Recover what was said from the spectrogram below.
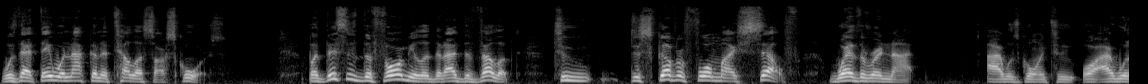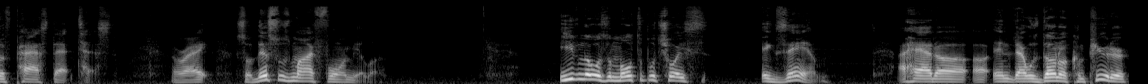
was that they were not going to tell us our scores. But this is the formula that I developed to discover for myself whether or not I was going to or I would have passed that test. All right. So this was my formula. Even though it was a multiple choice exam, I had uh, uh, and that was done on a computer.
